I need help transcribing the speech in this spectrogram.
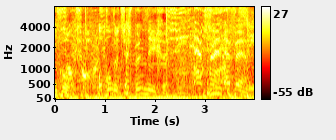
Op 106.9 CFFM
